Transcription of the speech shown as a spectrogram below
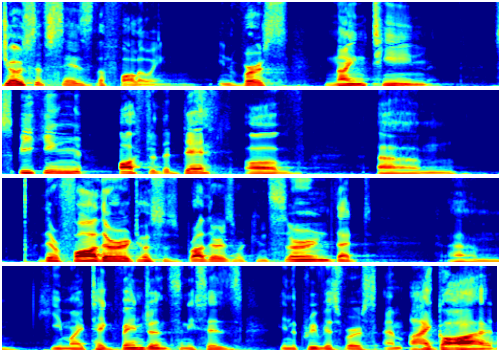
Joseph says the following in verse 19, speaking after the death of um, their father, Joseph's brothers, are concerned that um, he might take vengeance. And he says in the previous verse, Am I God?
